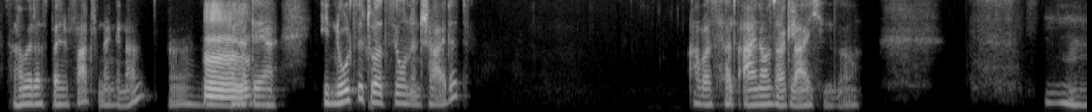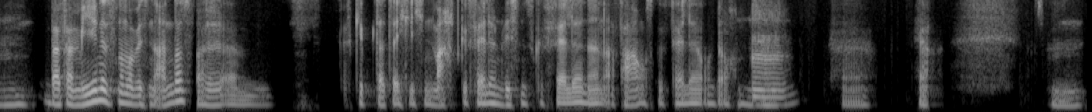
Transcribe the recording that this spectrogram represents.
So haben wir das bei den Pfadfindern genannt. Das ist mhm. einer, der in Notsituationen entscheidet. Aber es ist halt einer untergleichen. So. Bei Familien ist es nochmal ein bisschen anders, weil ähm, es gibt tatsächlich ein Machtgefälle, ein Wissensgefälle, ne, ein Erfahrungsgefälle und auch ein, mhm. äh, ja, hm,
